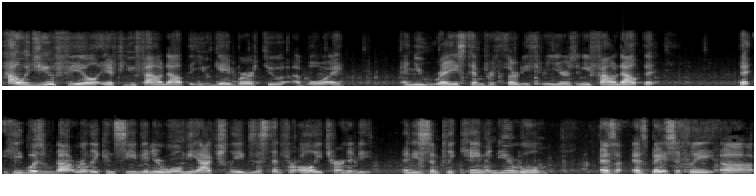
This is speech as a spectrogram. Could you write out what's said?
how would you feel if you found out that you gave birth to a boy and you raised him for 33 years and you found out that that he was not really conceived in your womb. He actually existed for all eternity, and he simply came into your womb as as basically. Uh,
